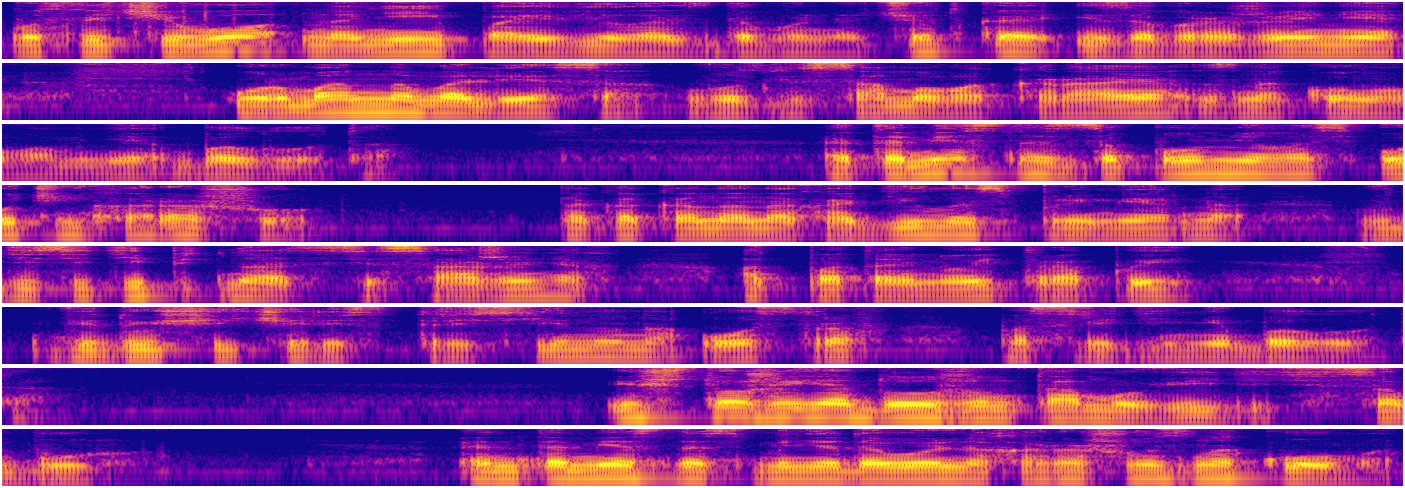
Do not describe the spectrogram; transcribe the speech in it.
после чего на ней появилось довольно четкое изображение урманного леса возле самого края знакомого мне болота. Эта местность запомнилась очень хорошо, так как она находилась примерно в 10-15 саженях от потайной тропы, ведущей через трясину на остров посредине болота. И что же я должен там увидеть, Сабур? Эта местность мне довольно хорошо знакома.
